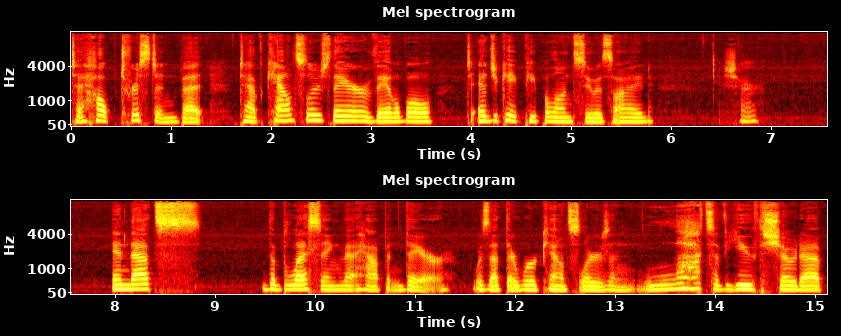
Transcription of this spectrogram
to help Tristan, but to have counselors there available to educate people on suicide. Sure. And that's the blessing that happened there was that there were counselors and lots of youth showed up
